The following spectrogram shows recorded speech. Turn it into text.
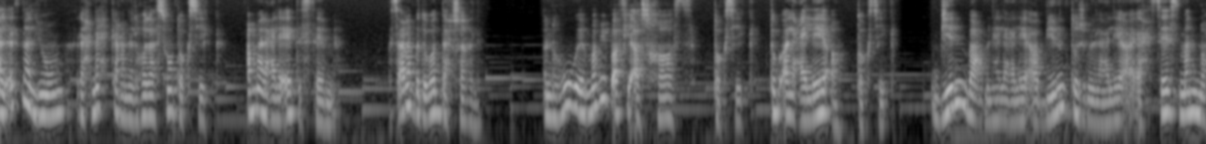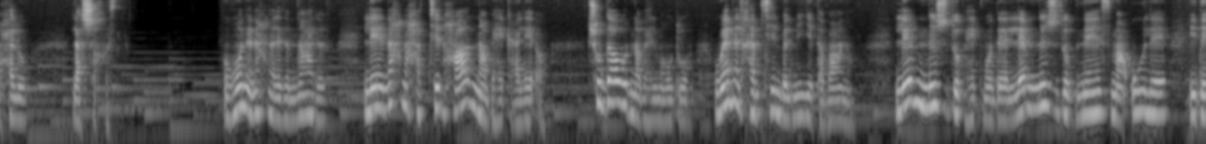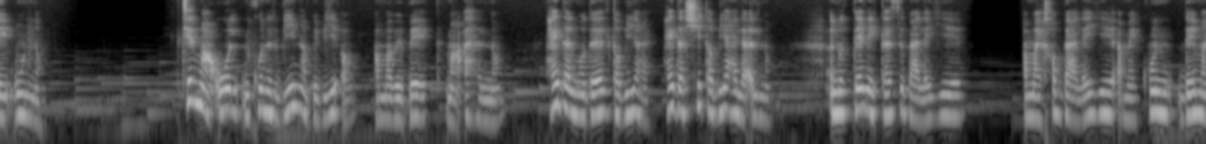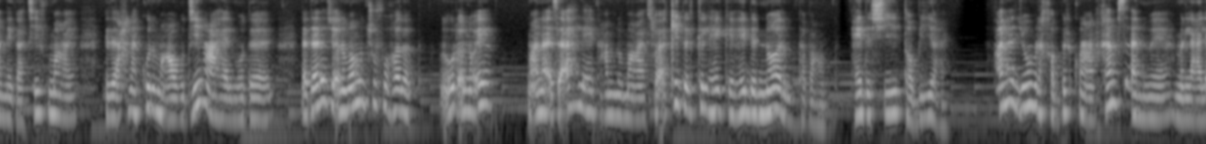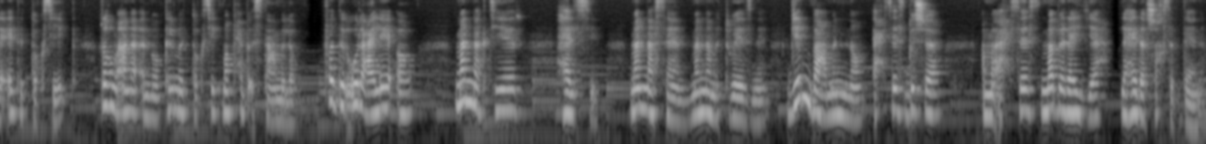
بحلقتنا اليوم رح نحكي عن ال relations toxiques أما العلاقات السامة. بس أنا بدي أوضح شغلة. إنه هو ما بيبقى في أشخاص toxiques بتبقى العلاقة toxique بينبع من هالعلاقة بينتج من العلاقة إحساس منه حلو للشخص. وهون نحن لازم نعرف ليه نحن حاطين حالنا بهيك علاقة؟ شو دورنا بهالموضوع؟ وين الخمسين بالمية تبعنا؟ ليه منجذب هيك موديل ليه منجذب ناس معقولة يضايقونا. كتير معقول نكون ربينا ببيئة أما ببيت مع أهلنا. هيدا الموديل طبيعي هيدا الشي طبيعي لإلنا. إنه التاني يكذب علي أما يخبي علي أما يكون دايما négatif معي. إذا إحنا نكون معودين على هالموديل لدرجة إنه ما بنشوفه غلط. بنقول إنه إيه ما أنا إذا أهلي هيك عملوا معي so أكيد الكل هيك هيدا ال norme تبعهم. هيدا الشيء طبيعي. أنا اليوم رح أخبركم عن خمس أنواع من العلاقات ال toxiques رغم أنا إنه كلمة toxique ما بحب استعملها بفضل أقول علاقة منا كتير healthy منا saine منا متوازنة بينبع منها إحساس بشع أما إحساس ما بريح لهيدا الشخص التاني.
